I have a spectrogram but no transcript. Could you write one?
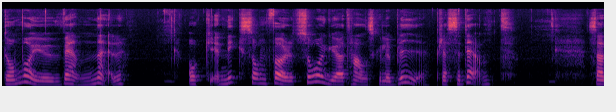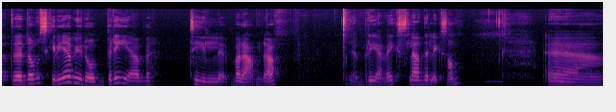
de var ju vänner. Och Nixon förutsåg ju att han skulle bli president. Så att eh, de skrev ju då brev till varandra. Brevväxlade liksom. Eh,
